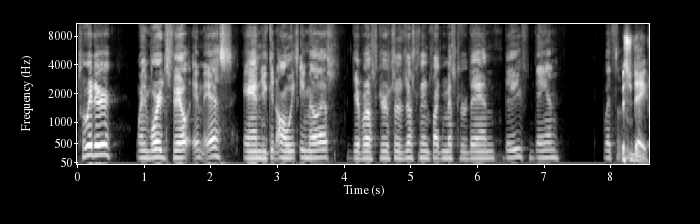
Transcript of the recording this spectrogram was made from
Twitter When Words Fail MS, and you can always email us. Give us your suggestions, like Mr. Dan, Dave, Dan, with Mr. Dave.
